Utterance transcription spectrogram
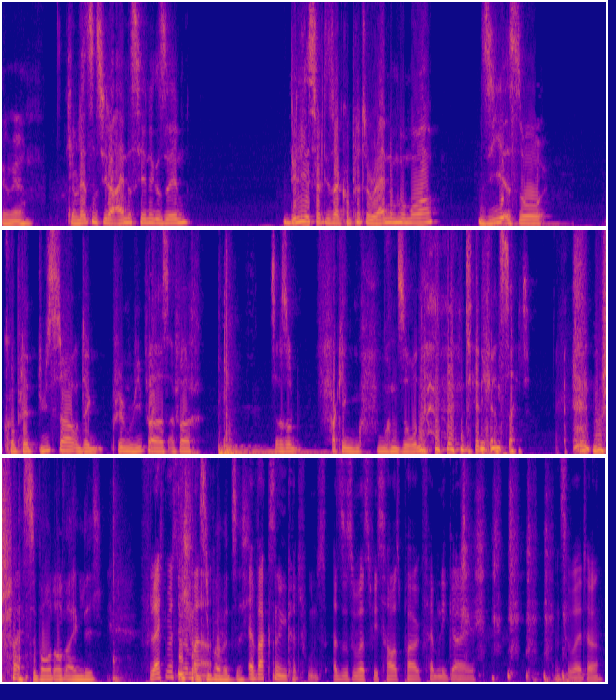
Junge. Ich habe letztens wieder eine Szene gesehen. Billy ist halt dieser komplette Random-Humor. Sie ist so komplett düster und der Grim Reaper ist einfach, ist einfach so ein fucking Hurensohn, der die ganze Zeit nur Scheiße baut auch eigentlich. Vielleicht müssen Ich wir mal. Erwachsenen-Cartoons, also sowas wie South Park, Family Guy und so weiter.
